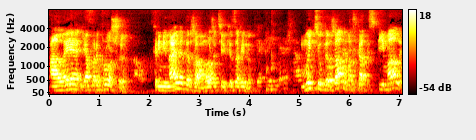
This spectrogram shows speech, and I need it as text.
Але я перепрошую, кримінальна держава може тільки загинути. Ми цю державу, можна сказати, спіймали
